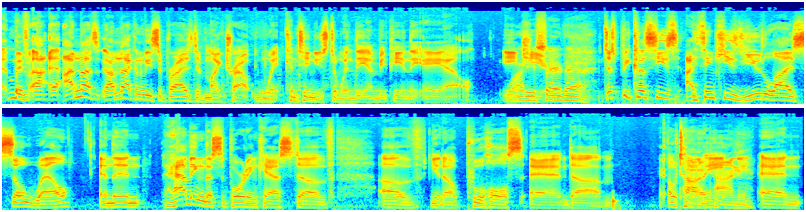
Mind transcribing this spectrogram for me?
if I, I'm not, I'm not going to be surprised if Mike Trout win, continues to win the MVP in the AL. Each Why do you year. say that? Just because he's, I think he's utilized so well, and then having the supporting cast of, of you know, Pujols and. Um, Otani, Ohtani. and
